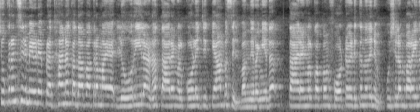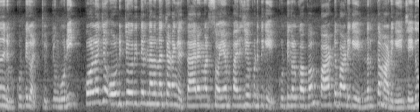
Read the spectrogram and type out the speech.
Shukran സിനിമയുടെ പ്രധാന കഥാപാത്രമായ ലോറിയിലാണ് താരങ്ങൾ കോളേജ് ക്യാമ്പസിൽ വന്നിറങ്ങിയത്. താരങ്ങൾക്കൊപ്പം ഫോട്ടോ എടുക്കുന്നതിനും കുശലം പറയുന്നതിനും കുട്ടികൾ ചുറ്റും കൂടി. കോളേജ് ഓഡിറ്റോറിയത്തിൽ നടന്ന ചടങ്ങിൽ താരങ്ങൾ സ്വയം പരിചയപ്പെടുത്തുകയും കുട്ടികൾക്കൊപ്പം പാട്ട് പാടുകയും നൃത്തമാടുകയും ചെയ്തു.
